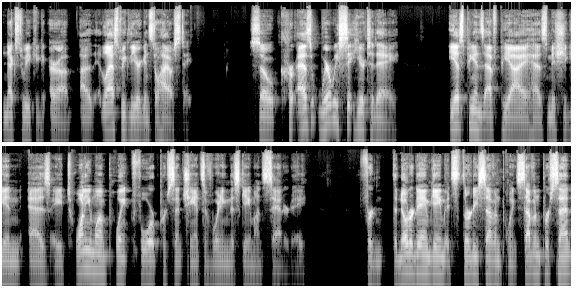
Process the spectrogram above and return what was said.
next week or uh, uh, last week of the year against Ohio State. So as where we sit here today, ESPN's FPI has Michigan as a 21.4% chance of winning this game on Saturday. For the Notre Dame game, it's 37.7%.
